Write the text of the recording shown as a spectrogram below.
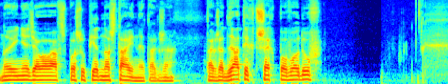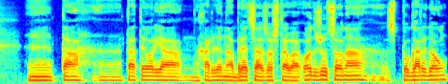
no i nie działała w sposób jednostajny. Także, także dla tych trzech powodów ta, ta teoria Harlena Breca została odrzucona z pogardą.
